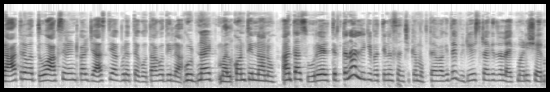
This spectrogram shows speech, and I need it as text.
ರಾತ್ರಿ ಹೊತ್ತು ಆಕ್ಸಿಡೆಂಟ್ಗಳು ಜಾಸ್ತಿ ಆಗ್ಬಿಡುತ್ತೆ, ಗೊತ್ತಾಗೋದಿಲ್ಲ. ಗುಡ್ ನೈಟ್, ಮಲ್ಕೊಂತೀನಿ ನಾನು. ಅಂತ ಸೂರ್ಯ ಹೇಳ್ತಿರ್ತಾನೆ. ಅಲ್ಲಿಗೆ ಇವತ್ತಿನ ಸಂಚಿಕೆ ಮುಕ್ತಾಯವಾಗಿದೆ. ವಿಡಿಯೋ ಇಷ್ಟ ಆಗಿದ್ರೆ ಲೈಕ್ ಮಾಡಿ, ಶೇರ್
